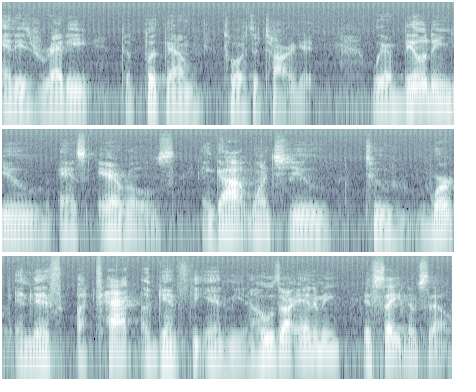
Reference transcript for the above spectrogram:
and he's ready to put them towards the target. We're building you as arrows, and God wants you to work in this attack against the enemy. Now, who's our enemy? It's Satan himself.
